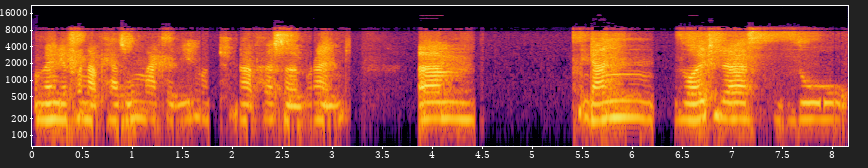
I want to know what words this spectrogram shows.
Und wenn wir von einer Personenmarke reden und einer Personal Brand, ähm, dann sollte das so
